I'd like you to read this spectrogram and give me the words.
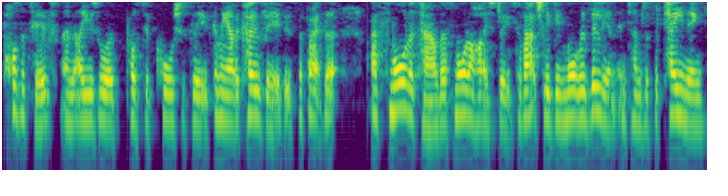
positive, and I use the word positive cautiously, is coming out of COVID, it's the fact that our smaller towns, our smaller high streets have actually been more resilient in terms of retaining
